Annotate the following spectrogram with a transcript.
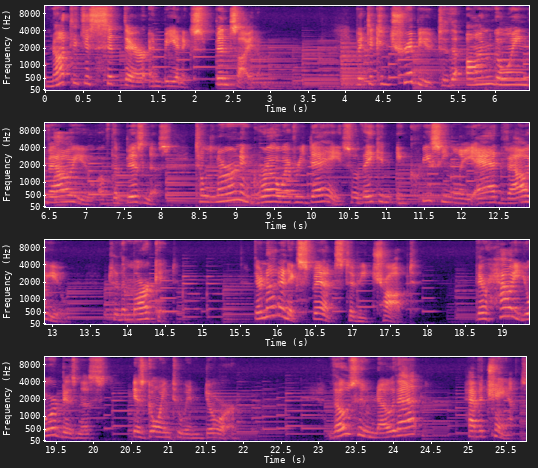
Not to just sit there and be an expense item, but to contribute to the ongoing value of the business, to learn and grow every day so they can increasingly add value to the market. They're not an expense to be chopped. They're how your business is going to endure. Those who know that have a chance.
